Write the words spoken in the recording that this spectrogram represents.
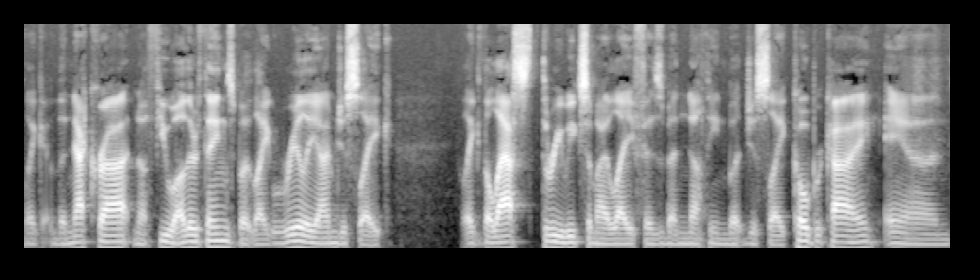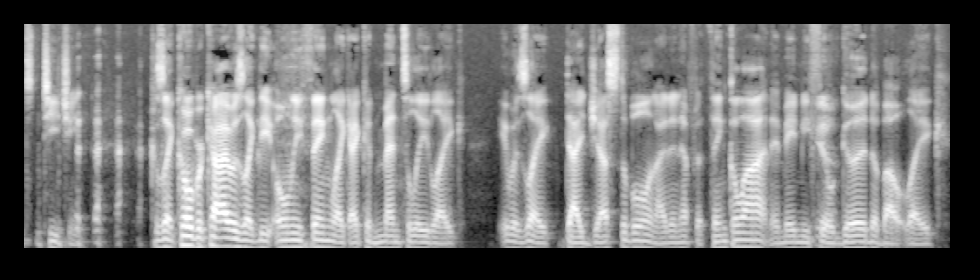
like the Necrot and a few other things, but like really, I'm just like like the last three weeks of my life has been nothing but just like Cobra Kai and teaching, because like Cobra Kai was like the only thing like I could mentally like it was like digestible and I didn't have to think a lot, and it made me feel Yeah. good about like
